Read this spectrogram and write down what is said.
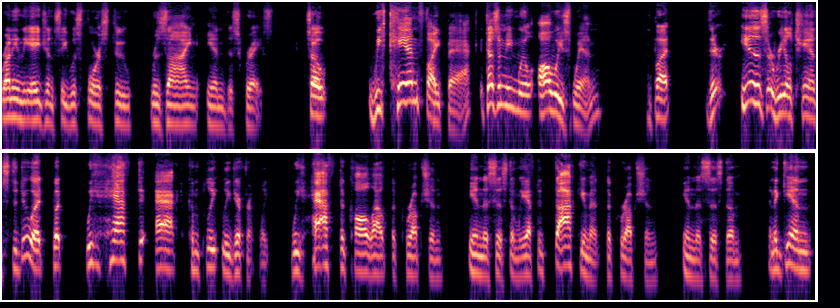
running the agency was forced to resign in disgrace. So we can fight back. It doesn't mean we'll always win, but there is a real chance to do it, but we have to act completely differently. We have to call out the corruption in the system. We have to document the corruption in the system. And again,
